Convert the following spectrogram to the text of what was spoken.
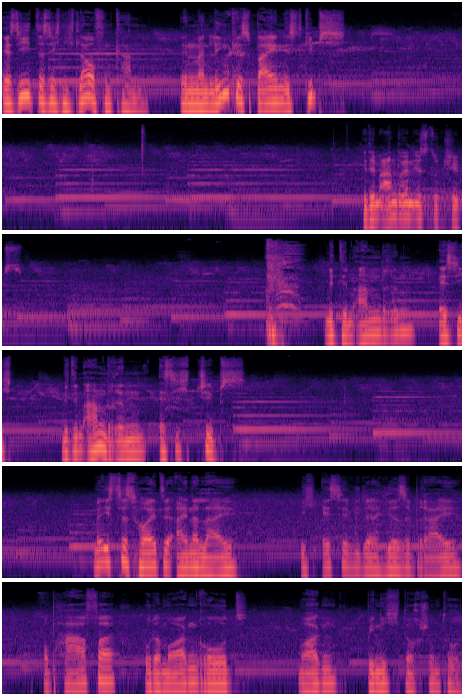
Er sieht, dass ich nicht laufen kann, denn mein linkes Bein ist Gips. Mit dem anderen isst du Chips. Mit dem anderen esse ich, mit dem anderen esse ich Chips. Mir ist es heute einerlei. Ich esse wieder Hirsebrei, ob Hafer oder Morgenrot. Morgen bin ich doch schon tot.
